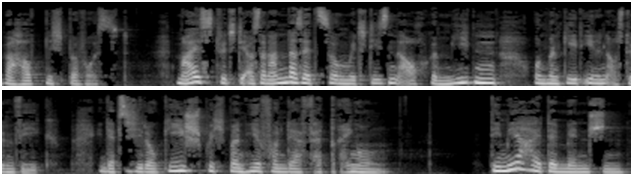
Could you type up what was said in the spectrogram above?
überhaupt nicht bewusst. Meist wird die Auseinandersetzung mit diesen auch gemieden und man geht ihnen aus dem Weg. In der Psychologie spricht man hier von der Verdrängung. Die Mehrheit der Menschen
